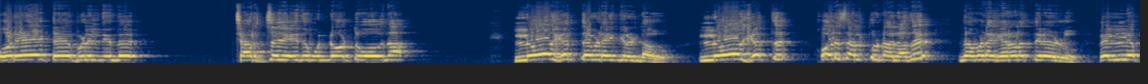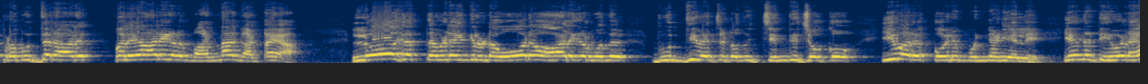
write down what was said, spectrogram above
ഒരേ ടേബിളിൽ നിന്ന് ചർച്ച ചെയ്ത് മുന്നോട്ട് പോകുന്ന ലോകത്ത് എവിടെയെങ്കിലും ഉണ്ടാവും? ലോകത്ത് ഒരു സ്ഥലത്തുണ്ടാവില്ല. അത് നമ്മുടെ കേരളത്തിലേ ഉള്ളൂ. വലിയ പ്രബുദ്ധരാണ് മലയാളികൾ മണ്ണാൻ കട്ടയാ. ലോകത്ത് എവിടെയെങ്കിലും ഓരോ ആളുകളും ഒന്ന് ബുദ്ധി വെച്ചിട്ടൊന്ന് ചിന്തിച്ചു നോക്കോ. ഇവരൊക്കെ ഒരു മുന്നണിയല്ലേ? എന്നിട്ട് ഇവിടെ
